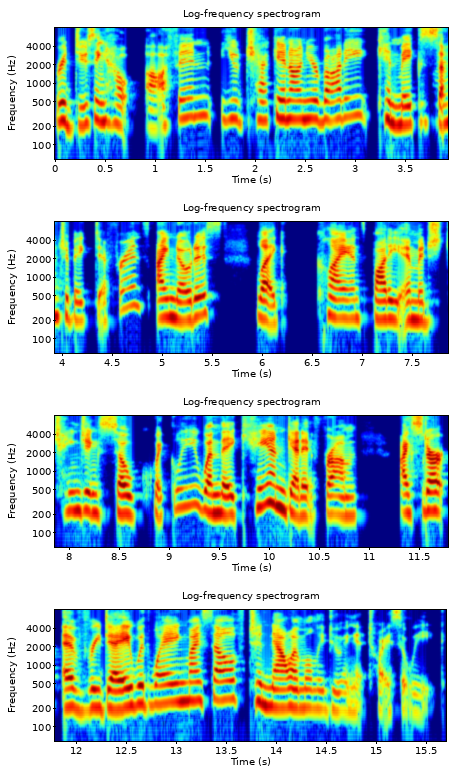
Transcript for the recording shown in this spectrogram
reducing how often you check in on your body can make Mhm. such a big difference. I notice like clients' body image changing so quickly when they can get it from I start every day with weighing myself to now I'm only doing it twice a week.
